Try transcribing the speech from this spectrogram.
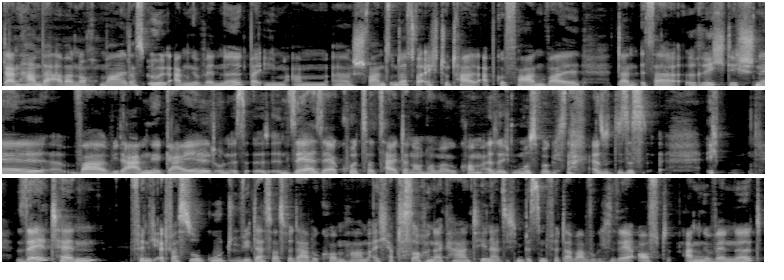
dann haben wir aber noch mal das Öl angewendet bei ihm am äh, Schwanz und das war echt total abgefahren, weil dann ist er richtig schnell, äh, war wieder angegeilt und ist in sehr, sehr kurzer Zeit dann auch noch mal gekommen. Also ich muss wirklich sagen, also dieses, ich selten finde ich etwas so gut wie das, was wir da bekommen haben. Ich habe das auch in der Quarantäne, als ich ein bisschen fitter war, wirklich sehr oft angewendet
